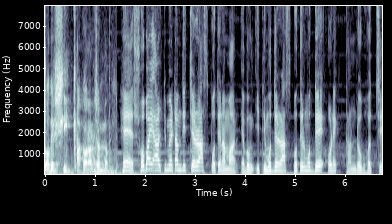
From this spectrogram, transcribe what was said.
তাদের শিক্ষা করার জন্য। হ্যাঁ সবাই আলটিমেটাম দিচ্ছে রাজপথে নামার এবং ইতিমধ্যে রাজপথের মধ্যে অনেক তাণ্ডব হচ্ছে।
